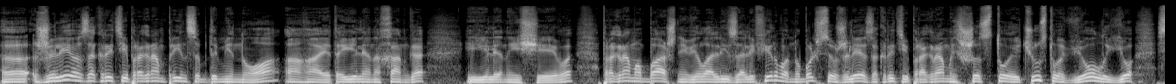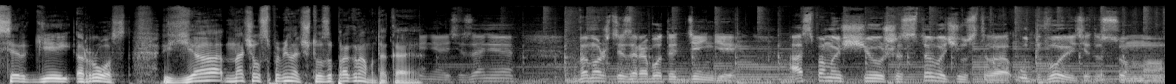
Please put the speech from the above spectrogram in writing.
Э, Жалею о закрытии программ «Принцип домино». Ага, это Елена Ханга и Елена Ищеева. Программа «Башня» вела Лиза Алифирова, но больше всего жалею о закрытии программы «Шестое чувство». Вел ее Сергей Рост. Я начал вспоминать, что за программа такая. Осязание вы можете заработать деньги, а с помощью шестого чувства удвоить эту сумму.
